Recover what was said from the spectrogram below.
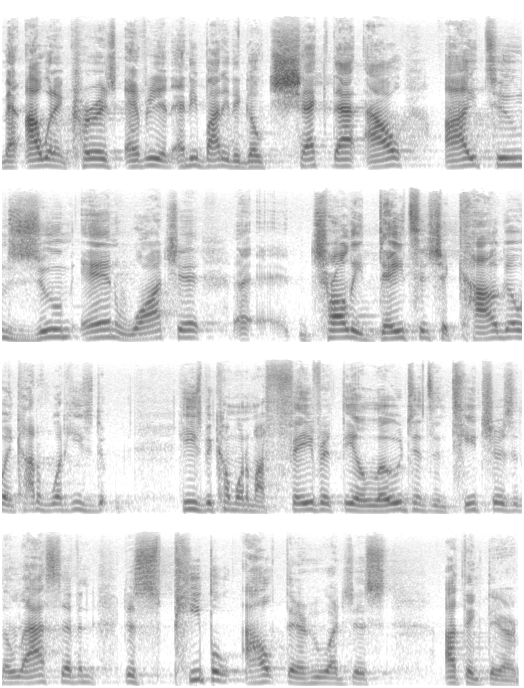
Man, I would encourage every and anybody to go check that out. iTunes, zoom in, watch it. Uh, Charlie Dates in Chicago and kind of what he's doing He's become one of my favorite theologians and teachers in the last seven. There's people out there who are just, I think they are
